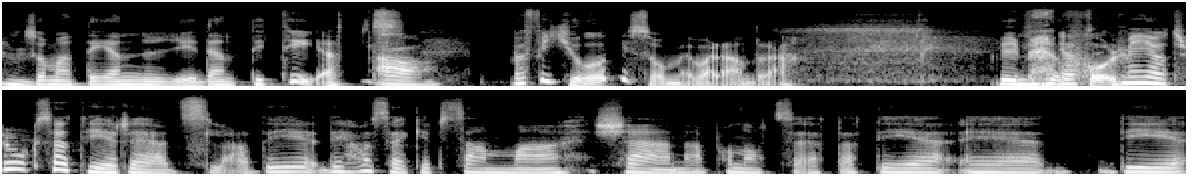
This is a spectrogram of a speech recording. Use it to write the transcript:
Mm. Som att det är en ny identitet. Ja. Varför gör vi så med varandra? Vi Jag, människor. men jag tror också att det är rädsla. Det, det har säkert samma kärna på något sätt. Att det, eh, det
